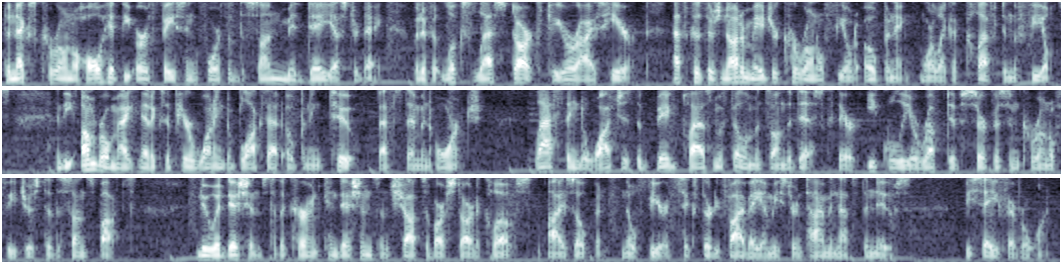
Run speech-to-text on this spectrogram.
The next coronal hole hit the Earth facing forth of the Sun midday yesterday, but if it looks less dark to your eyes here, that's because there's not a major coronal field opening, more like a cleft in the fields. And the umbral magnetics appear wanting to block that opening too. That's them in orange. Last thing to watch is the big plasma filaments on the disk. They're equally eruptive surface and coronal features to the sunspots. New additions to the current conditions and shots of our star to close. Eyes open. No fear. It's 6.35 a.m. Eastern Time and that's the news. Be safe, everyone.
